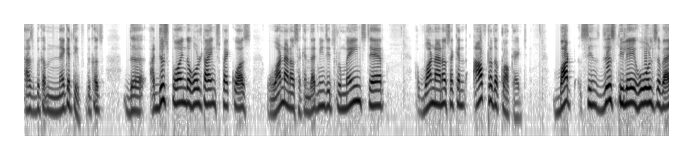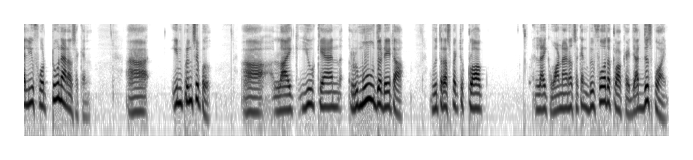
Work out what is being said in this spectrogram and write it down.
has become negative because the at this point the hold time spec was 1 nanosecond. That means it remains there 1 nanosecond after the clock edge but since this delay holds a value for 2 nanosecond uh, in principle uh, like you can remove the data with respect to clock like 1 nanosecond before the clock edge at this point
